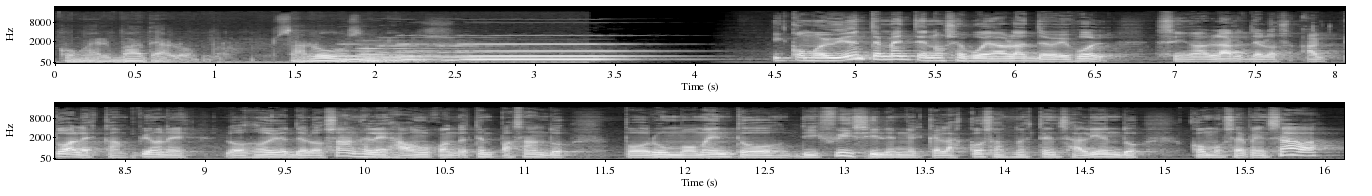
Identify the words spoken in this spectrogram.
con el bate al hombro. Saludos amigos. Y como evidentemente no se puede hablar de béisbol sin hablar de los actuales campeones, los Dodgers de Los Ángeles, aun cuando estén pasando por un momento difícil en el que las cosas no estén saliendo como se pensaba,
